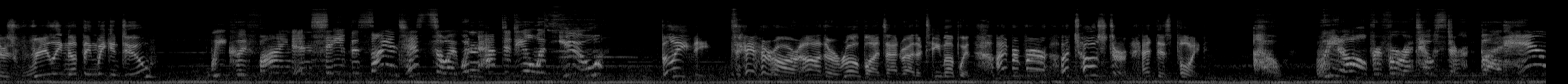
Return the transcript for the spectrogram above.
there's really nothing we can do? We could find and save the scientists so I wouldn't have to deal with you. Believe me, there are other robots I'd rather team up with. I prefer a toaster at this point. Oh, we'd all prefer a toaster, but here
